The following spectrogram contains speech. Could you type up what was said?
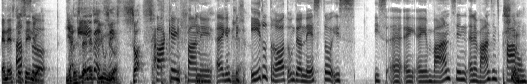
Ernesto Ach so. Senior. Und das ist der Ernesto Junior. so, so, Fucking funny. ich Eigentlich Edeltraut und Ernesto ist, ist äh, äh, ein Wahnsinn, eine Wahnsinnspaarung.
